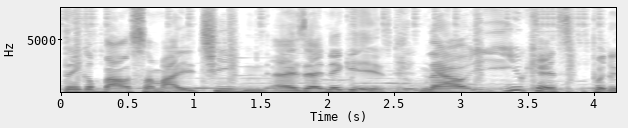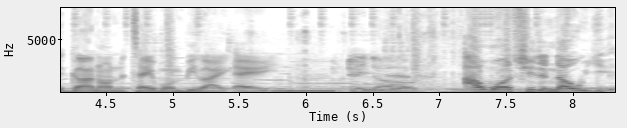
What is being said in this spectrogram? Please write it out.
think about somebody cheating as that nigga is. Now you can't put a gun on the table and be like, "Hey, Hey. I want you to know you.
